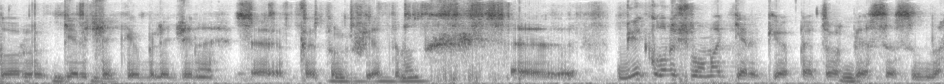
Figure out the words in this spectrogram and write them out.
doğru geri çekebileceğini e, petrol fiyatının. E, büyük konuşmamak gerekiyor petrol piyasasında.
